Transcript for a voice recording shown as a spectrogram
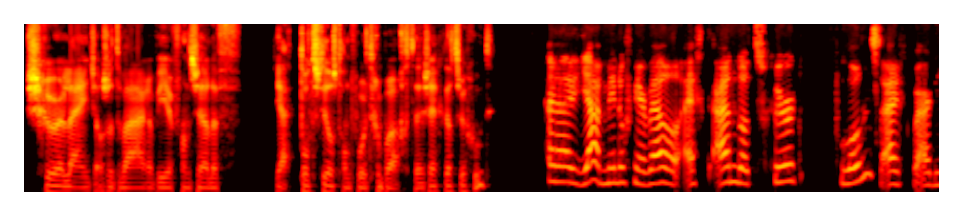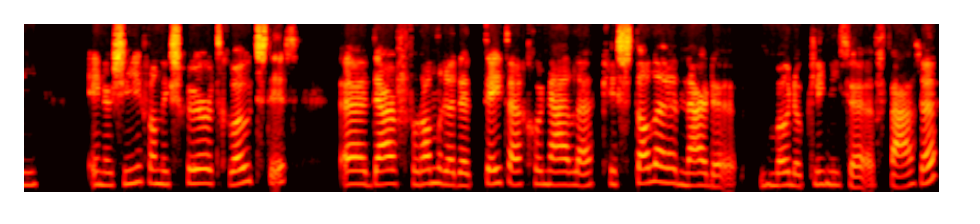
scheurlijntje als het ware weer vanzelf ja, tot stilstand wordt gebracht. Eh, zeg ik dat zo goed? Ja, min of meer wel. Echt aan dat scheurfront, eigenlijk waar die energie van die scheur het grootst is, daar veranderen de tetagonale kristallen naar de monoklinische fase.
